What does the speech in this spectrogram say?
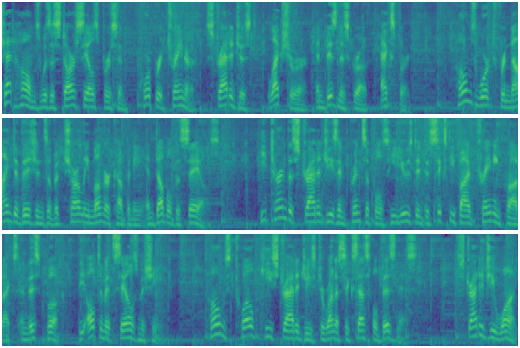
Chet Holmes was a star salesperson, corporate trainer, strategist, lecturer, and business growth expert. Holmes worked for nine divisions of a Charlie Munger company and doubled the sales. He turned the strategies and principles he used into 65 training products and this book, The Ultimate Sales Machine. Holmes' 12 Key Strategies to Run a Successful Business. Strategy 1.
